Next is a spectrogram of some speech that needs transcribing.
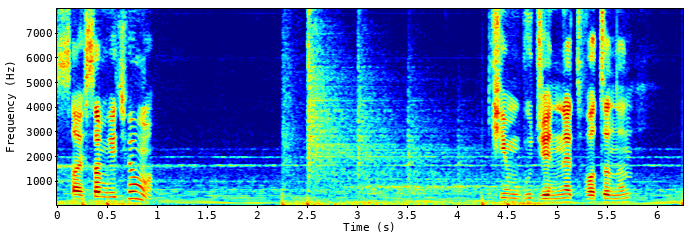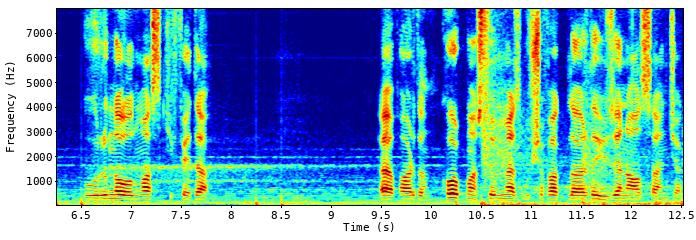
Saysam geçiyor mu? Kim bu cennet vatanın uğruna olmaz ki feda. Ha, pardon, korkma sönmez bu şafaklarda yüzen al sancak.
